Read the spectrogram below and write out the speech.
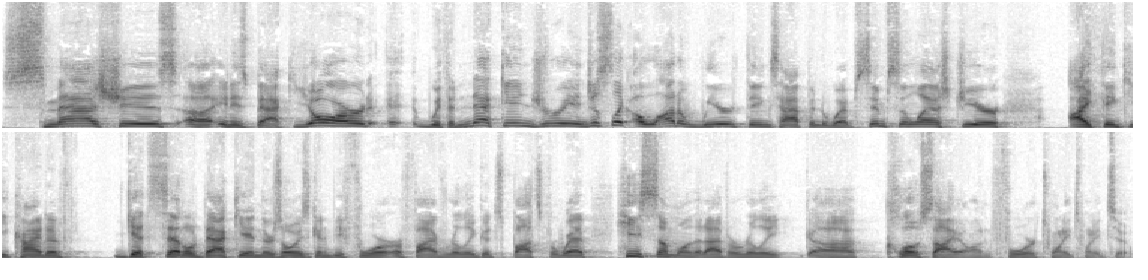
smashes uh, in his backyard uh, with a neck injury, and just like a lot of weird things happened to Webb Simpson last year. I think he kind of gets settled back in. There's always going to be four or five really good spots for Webb. He's someone that I have a really uh, close eye on for 2022.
